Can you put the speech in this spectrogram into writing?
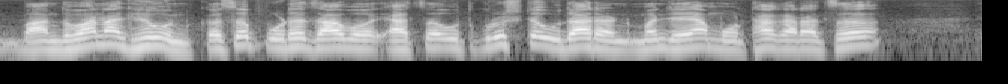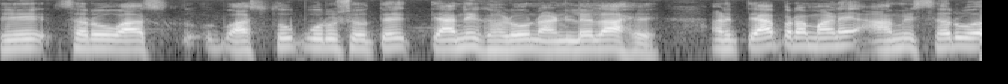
बांधवांना घेऊन कसं पुढं जावं याचं उत्कृष्ट उदाहरण म्हणजे या मोठ्या घराचं हे सर्व वास्तू वास्तुपुरुष होते त्याने घडवून आणलेलं आहे. आणि त्याप्रमाणे आम्ही सर्व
